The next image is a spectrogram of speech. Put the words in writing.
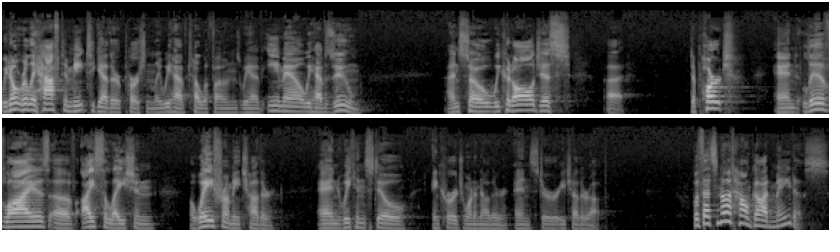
we don't really have to meet together personally. We have telephones, we have email, we have Zoom. And so we could all just uh, depart and live lives of isolation away from each other, and we can still encourage one another and stir each other up. But that's not how God made us.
